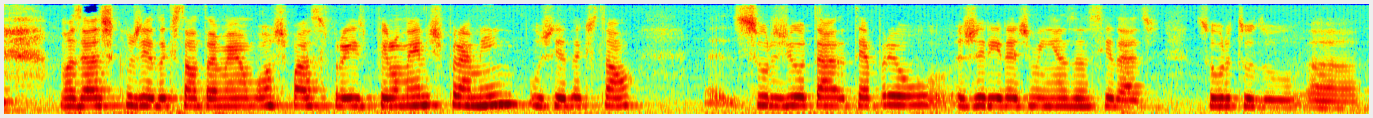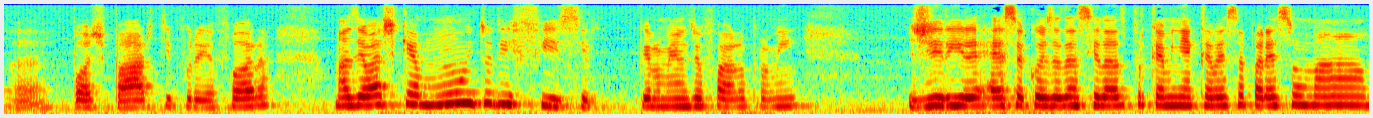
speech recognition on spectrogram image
mas acho que o G da Questão também é um bom espaço para isso. Pelo menos para mim, o G da Questão eh, surgiu até para eu gerir as minhas ansiedades, sobretudo uh, uh, pós-parto e por aí afora. Mas eu acho que é muito difícil, pelo menos eu falo para mim, gerir essa coisa da ansiedade, porque a minha cabeça parece uma,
